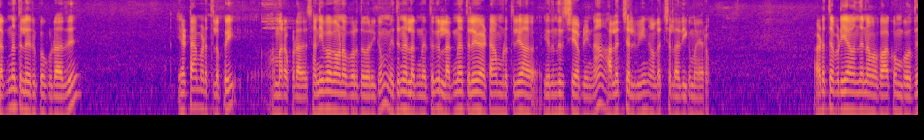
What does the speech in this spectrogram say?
லக்னத்தில் இருக்கக்கூடாது. எட்டாம் இடத்துல போய் அமரக்கூடாது. சனி பகவானை பொறுத்த வரைக்கும் மிதுன லக்னத்துக்கு லக்னத்துலேயோ எட்டாம் இடத்துலையோ இருந்துருச்சு அப்படின்னா அலைச்சல் வீண் அலைச்சல் அதிகமாயிரும். அடுத்தபடியாக வந்து நம்ம பார்க்கும்போது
